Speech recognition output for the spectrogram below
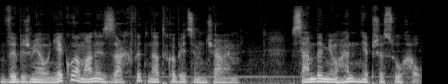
wybrzmiał niekłamany zachwyt nad kobiecym ciałem. Sam bym ją chętnie przesłuchał.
